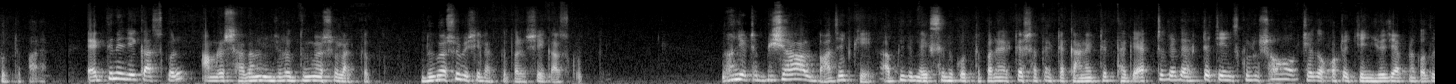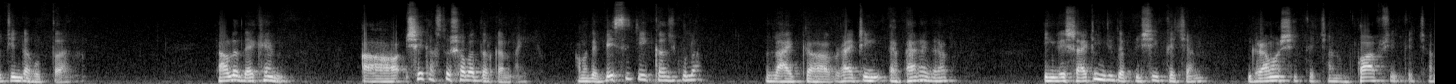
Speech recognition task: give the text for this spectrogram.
করতে পারে। একদিনে যে কাজ করে, আমরা সাধারণ ইঞ্জিনিয়ার দুই মাসও লাগতে, দুই মাসও বেশি লাগতে পারে সেই কাজ করতে। ধরুন একটা বিশাল বাজেটকে আপনি কিন্তু এক্সেলে করতে পারেন, একটার সাথে একটা কানেক্টেড থাকে, একটা জায়গায় একটা চেঞ্জ করলে সব জায়গায় অটো চেঞ্জ হয়ে যায় আপনার কত চিন্তা করতে হয় না। তাহলে দেখেন সেই কাজ তো সবার দরকার নাই। আমাদের বেসিক যে কাজগুলো like writing a paragraph English writing যদি আপনি শিখতে চান গ্রামার শিখতে চান ভার্ব শিখতে চান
